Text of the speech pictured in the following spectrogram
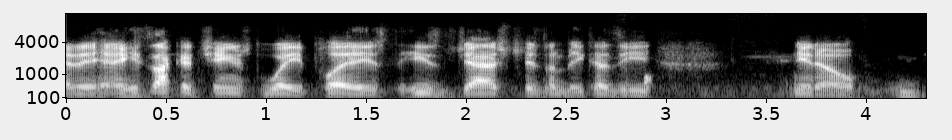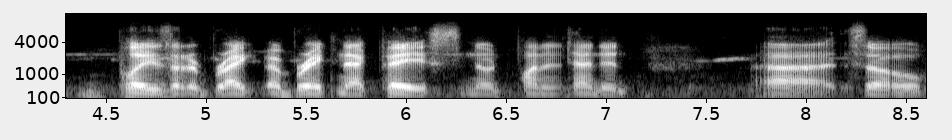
And he's not going to change the way he plays. He's Jazz Chisholm because he, you know, plays at a break a breakneck pace. No pun intended. Uh, so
